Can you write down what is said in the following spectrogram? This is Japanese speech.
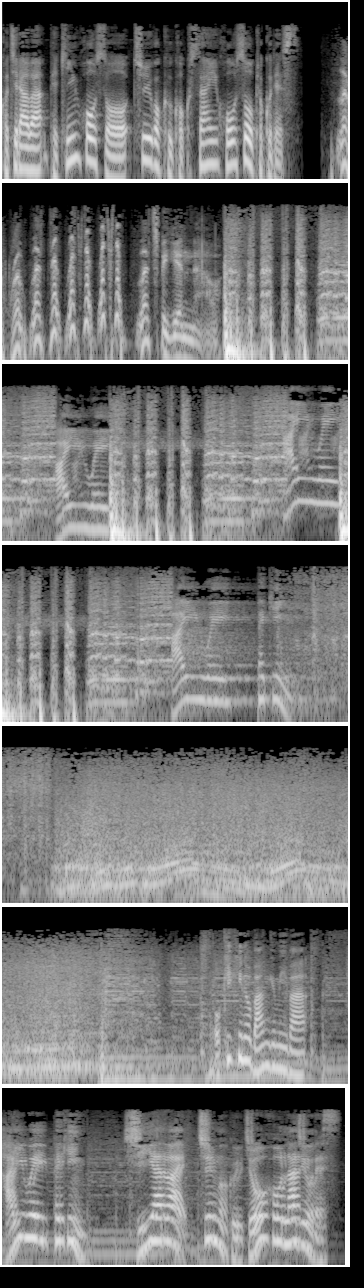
こちらは北京放送中国国際放送局です。Let, let, let, let, let, let's begin now. Highway, Highway, ハイウェイ北京お聞きの番組はハイウェイ北京 CRI 中国情報ラジオです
